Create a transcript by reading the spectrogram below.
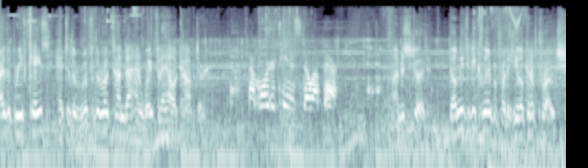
Acquire the briefcase, head to the roof of the rotunda and wait for the helicopter. That mortar team is still up there. Understood. They'll need to be cleared before the helo can approach.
